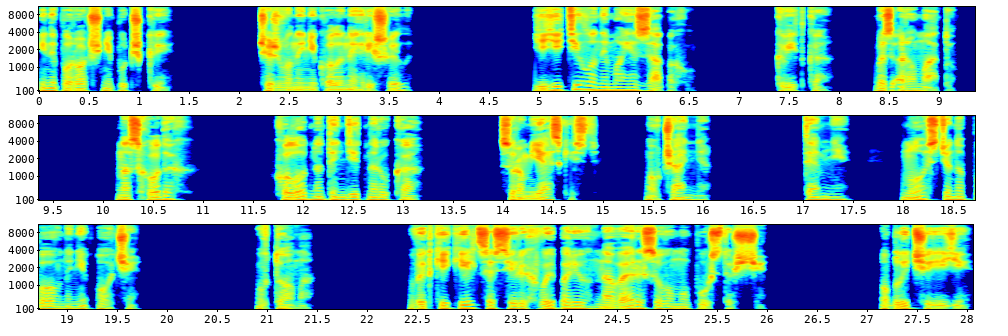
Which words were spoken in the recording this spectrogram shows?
і непорочні пучки. Чи ж вони ніколи не грішили? Її тіло не має запаху, квітка без аромату. На сходах холодна тендітна рука, сором'язкість, мовчання, темні, млостю наповнені очі, втома, видкі кільця сірих випарів на вересовому пустощі, обличчя її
